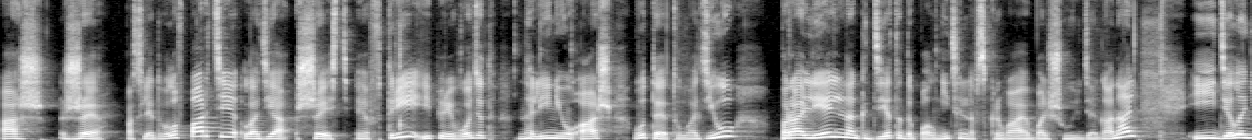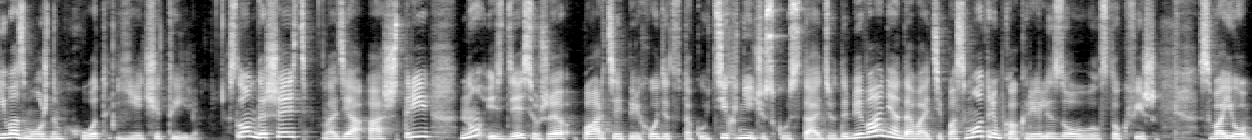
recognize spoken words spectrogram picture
HG последовало в партии, ладья 6 F3 и переводит на линию H вот эту ладью, параллельно где-то дополнительно вскрывая большую диагональ и делая невозможным ход E4. Слон d6, ладья h3, ну и здесь уже партия переходит в такую техническую стадию добивания. Давайте посмотрим, как реализовывал Stockfish свое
